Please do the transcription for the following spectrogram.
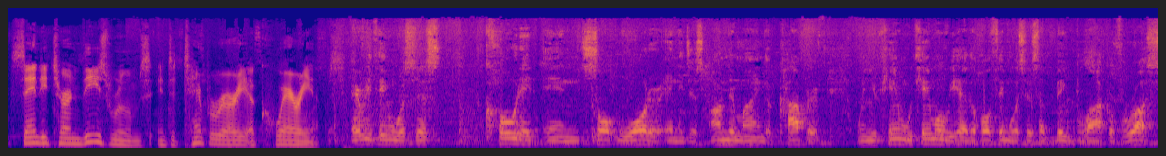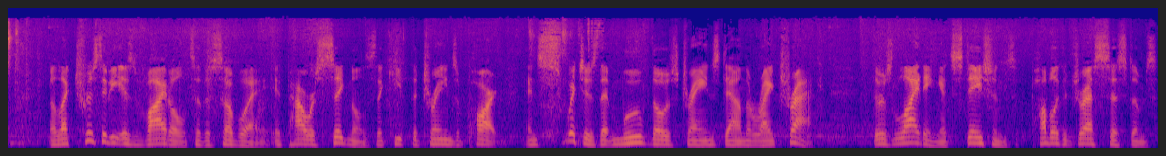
Sandy turned these rooms into temporary aquariums. Everything was just coated in salt water and it just undermined the copper. When you came, we came over here, the whole thing was just a big block of rust. Electricity is vital to the subway. It powers signals that keep the trains apart and switches that move those trains down the right track. There's lighting at stations, public address systems.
